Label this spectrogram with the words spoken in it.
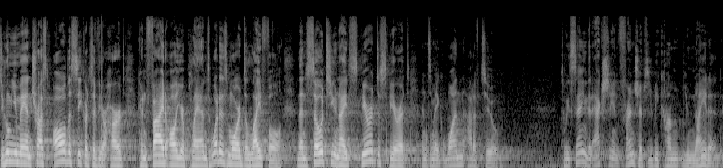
to whom you may entrust all the secrets of your heart, confide all your plans. What is more delightful than so to unite spirit to spirit and to make one out of two? So he's saying that actually in friendships you become united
